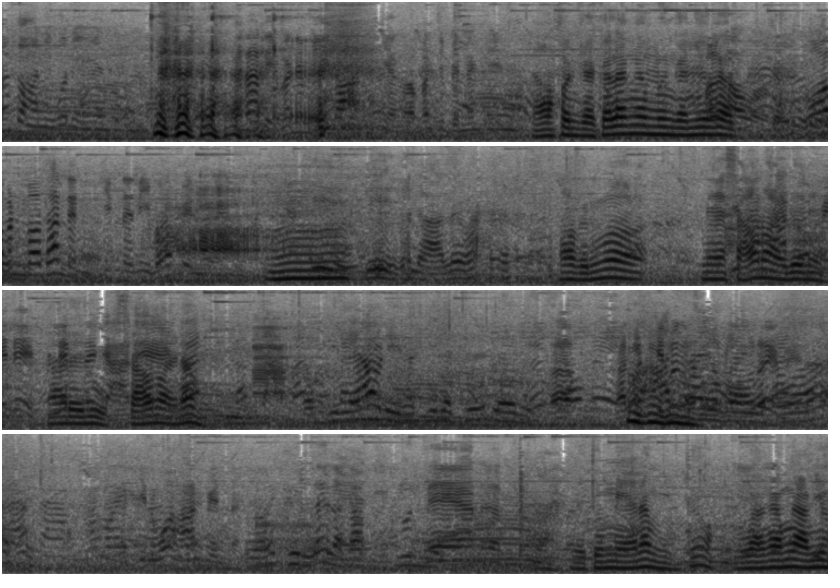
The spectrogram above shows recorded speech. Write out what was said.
มันต่อนี่คนนี้นั่นดิมันจะเป็นบ้านอย่างว่ามันจะเป็นนักเรียนเอาเพิ่นก็กำลังกับมึงกันอยู่ครับบอมันบอท่านเด่นกินแต่นี่เพราะเป็นอืมดีขนาดเลยวะเอาเป็นว่า แม่สาวหน่อยด้วยนี่เอาได้ลูกสาวหน่อยนํกินแล้วดิถ้ากินจะชุดเลยครับกินมันสมองเลยกินวอาหารเป็นขึ้นเลยล่ะครับรุ่นแม่ครับเดี๋ยวตัวแม่นำเด้อว่างามๆอยู่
